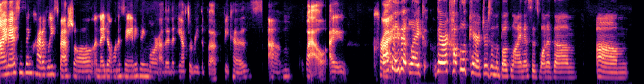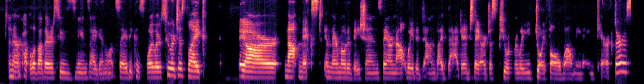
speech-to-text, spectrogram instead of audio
Linus is incredibly special, and I don't want to say anything more other than you have to read the book because, um, wow, I cried. I'll say that like there are a couple of characters in the book. Linus is one of them. Um, and there are a couple of others whose names I again won't say because spoilers, who are just like they are not mixed in their motivations. They are not weighted down by baggage. They are just purely joyful, well meaning characters.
